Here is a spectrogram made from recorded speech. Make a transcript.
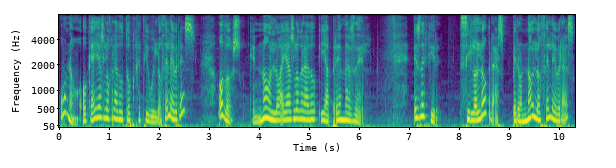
Uno, o que hayas logrado tu objetivo y lo celebres, o dos, que no lo hayas logrado y aprendas de él. Es decir, si lo logras pero no lo celebras,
